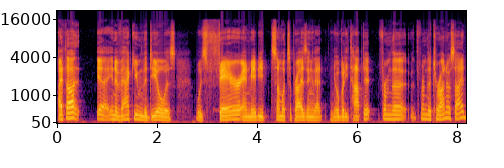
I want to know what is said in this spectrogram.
I thought, yeah, in a vacuum, the deal was was fair and maybe somewhat surprising that nobody topped it from the from the Toronto side.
